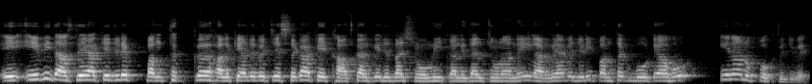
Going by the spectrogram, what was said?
ਇਹ ਇਹ ਵੀ ਦੱਸਦੇ ਆ ਕਿ ਜਿਹੜੇ ਪੰਥਕ ਹਲਕਿਆਂ ਦੇ ਵਿੱਚ ਇਹ ਸੀਗਾ ਕਿ, ਖਾਸ ਕਰਕੇ ਜਿੱਦਾਂ ਸ਼੍ਰੋਮਣੀ ਅਕਾਲੀ ਦਲ ਚੋਣਾਂ ਨਹੀਂ ਲੜ ਰਿਹਾ ਵੀ ਜਿਹੜੀ ਪੰਥਕ ਵੋਟ ਆ ਉਹ ਇਹਨਾਂ ਨੂੰ ਭੁਗਤ ਜਵੇ।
